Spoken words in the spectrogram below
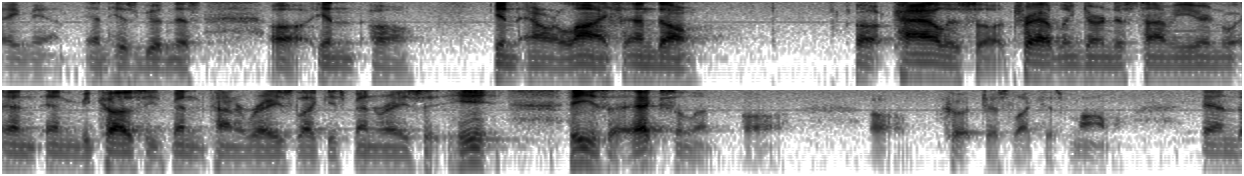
Amen. And His goodness uh, in uh, in our life. And uh, uh Kyle is uh, traveling during this time of year, and, and and because he's been kind of raised like he's been raised, he he's an excellent uh, cook, just like his mama. And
